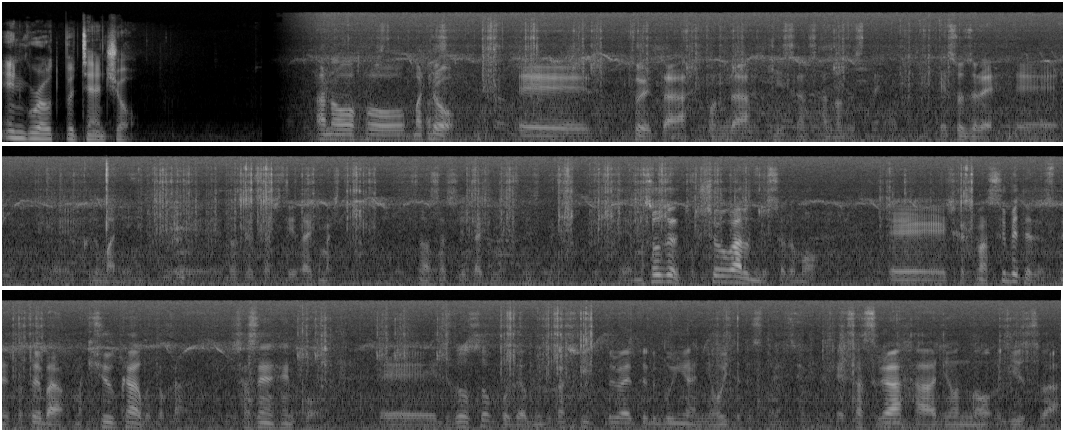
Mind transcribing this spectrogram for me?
and growth potential. あのまあ、今日、えー、トヨタ、ホンダ、日産さんのですね、えーそれぞれ、えー車に、えー乗せさせていただきました、乗させていただきましてですね、えーまあ、それぞれ特徴があるんですけども、 えーしかしまあ全てですね、例えば、まあ、急カーブとか車線変更、えー自動走行では難しいと言われている分野においてですね、えーさすがあ日本の技術は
